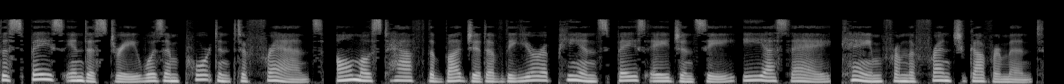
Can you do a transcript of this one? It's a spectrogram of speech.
The space industry was important to France, almost half the budget of the European Space Agency ESA came from the French government.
